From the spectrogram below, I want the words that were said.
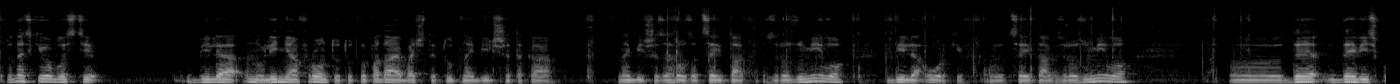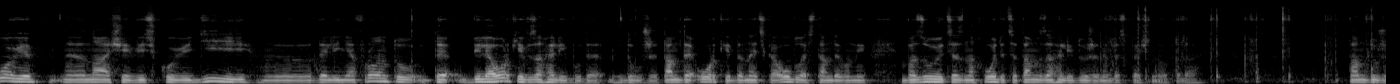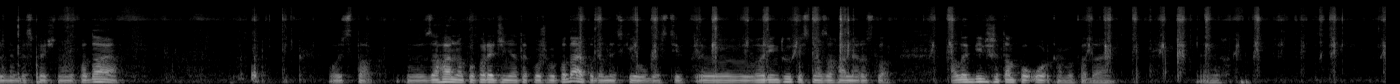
В Донецькій області біля ну, лінія фронту тут випадає, бачите, тут найбільше така, найбільша загроза. Це і так зрозуміло. Біля орків е, це і так зрозуміло. Е, Де, де військові е, наші військові дії, де лінія фронту, де біля орків взагалі буде дуже. Там, де орки, Донецька область, там, де вони базуються, знаходяться, там взагалі дуже небезпечно випадає. Там дуже небезпечно випадає. Ось так. Загальне попередження також випадає по Донецькій області. Е, Орієнтуйтесь на загальний розклад. Але більше там по оркам випадає.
